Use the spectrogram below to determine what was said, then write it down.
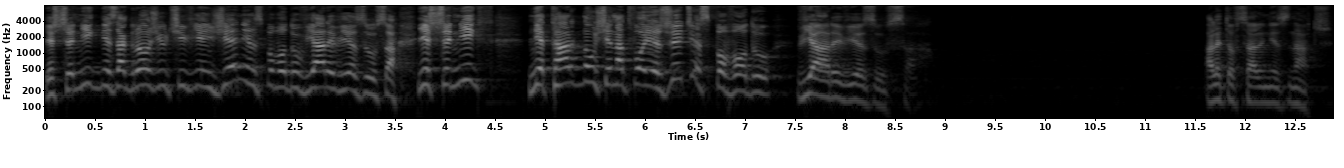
Jeszcze nikt nie zagroził ci więzieniem z powodu wiary w Jezusa. Jeszcze nikt nie targnął się na twoje życie z powodu wiary w Jezusa. Ale to wcale nie znaczy,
